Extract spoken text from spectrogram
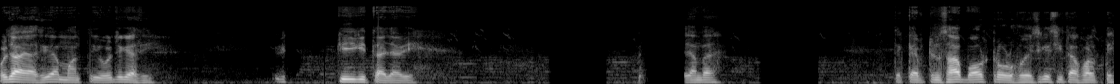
ਉਲਝਾਇਆ ਸੀਗਾ, ਮੰਤਰੀ ਉਲਝ ਗਿਆ ਸੀ। ਵੀ ਕੀ ਕੀਤਾ ਜਾਵੇ। ਜਾਂਦਾ ਤੇ ਕੈਪਟਨ ਸਾਹਿਬ ਬਹੁਤ ਟ੍ਰੋਲ ਹੋਏ ਸੀਗੇ ਸੀਤਾਫਲ ਤੇ।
